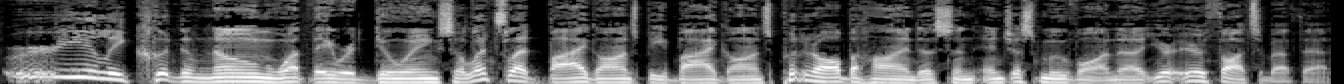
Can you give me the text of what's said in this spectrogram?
really couldn't have known what they were doing. So let's let bygones be bygones, put it all behind us, and, and just move on. Uh, your, your thoughts about that?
